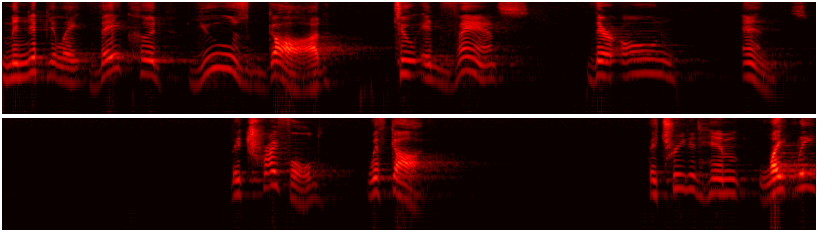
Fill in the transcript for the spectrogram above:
manipulate, they could use God to advance their own ends. They trifled with God. They treated him lightly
